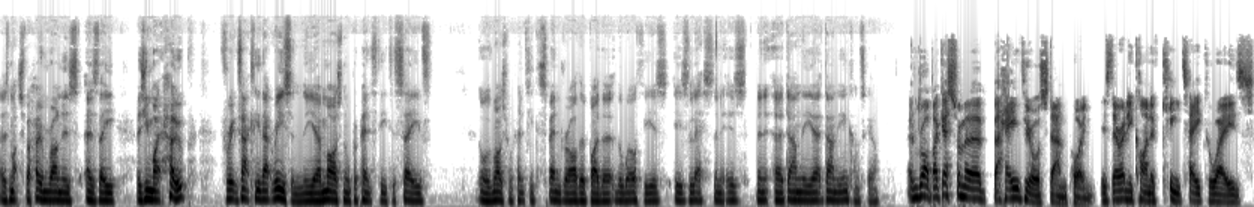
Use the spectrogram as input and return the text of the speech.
as much of a home run as as they as you might hope for exactly that reason. The uh, marginal propensity to save or the marginal propensity to spend rather by the, the wealthy is is less than it is than, uh, down the uh, down the income scale. And Rob, I guess from a behavioural standpoint, is there any kind of key takeaways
